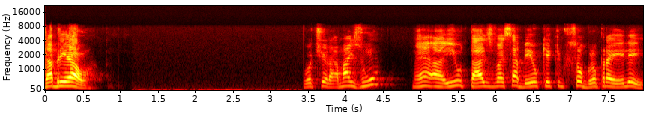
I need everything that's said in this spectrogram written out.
Gabriel, vou tirar mais um, né? Aí o Thales vai saber o que, que sobrou para ele aí.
